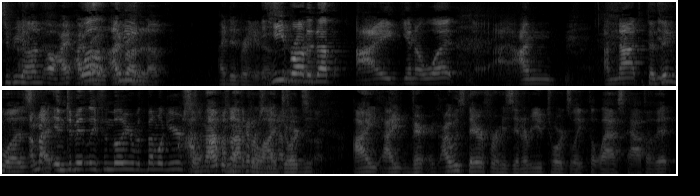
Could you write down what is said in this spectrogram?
To be honest, oh, I, I, Well, brought, I, I brought it up. I did bring it up. He brought it up. I, you know what, I, I'm. I'm not. The thing was, I'm not I- intimately familiar with Metal Gear, so I'm I not, was I'm not the gonna lie, to ask that Jordan. I I, very, I was there for his interview towards like the last half of it.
